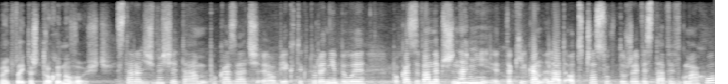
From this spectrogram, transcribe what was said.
no i tutaj też trochę nowości. Staraliśmy się tam pokazać e, obiekty, które nie były pokazywane przynajmniej to kilka lat od czasów dużej wystawy w Gmachu,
